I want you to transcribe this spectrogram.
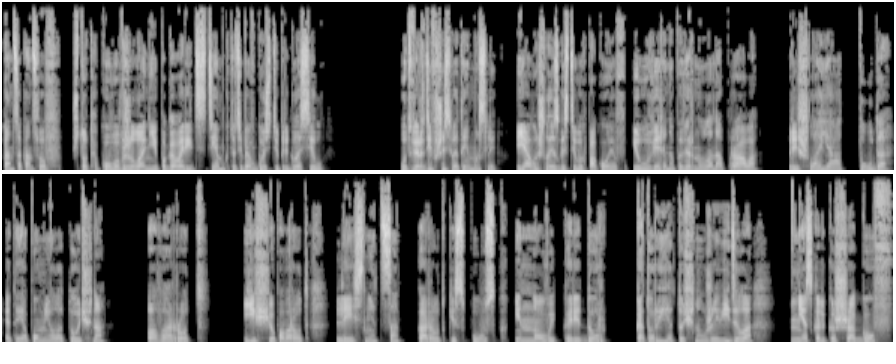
В конце концов, что такого в желании поговорить с тем, кто тебя в гости пригласил? Утвердившись в этой мысли, я вышла из гостевых покоев и уверенно повернула направо. Пришла я оттуда, это я помнила точно. Поворот, еще поворот, лестница, короткий спуск и новый коридор, который я точно уже видела. Несколько шагов.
